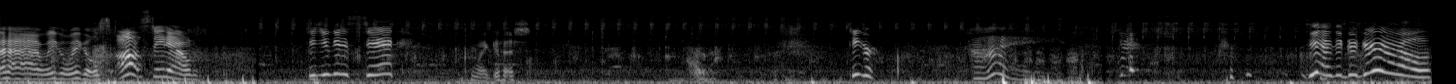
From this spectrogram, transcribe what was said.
Wiggle wiggles. Oh, stay down. Did you get a stick? Oh my gosh. Tiger. Hi. yeah, it's a good girl.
